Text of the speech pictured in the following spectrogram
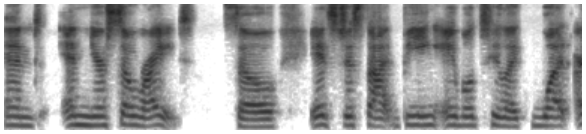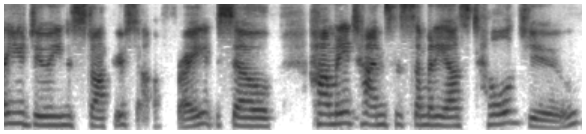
And and you're so right. So it's just that being able to like, what are you doing to stop yourself? Right. So how many times has somebody else told you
